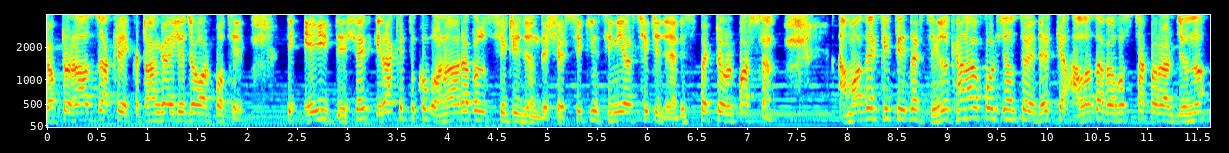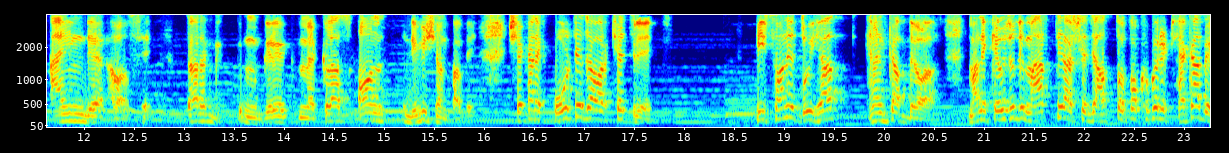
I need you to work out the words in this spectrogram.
ডক্টর রাজ্জাকরে টাঙ্গাইলে যাওয়ার পথে। এই দেশের, এরা কিন্তু খুব অনারেবল সিটিজেন দেশের সিনিয়র সিটিজেন রেসপেক্টেবল পার্সন আমাদের কিন্তু এদের জেলখানা পর্যন্ত এদেরকে আলাদা ব্যবস্থা করার জন্য আইন দেওয়া আছে। তার ক্লাস অন ডিভিশন পাবে। সেখানে কোর্টে যাওয়ার ক্ষেত্রে পিছনে দুই হাত হ্যান্ডকাপ দেওয়া। মানে কেউ যদি মারতে আসে যে আত্মপক্ষ করে ঠেকাবে,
